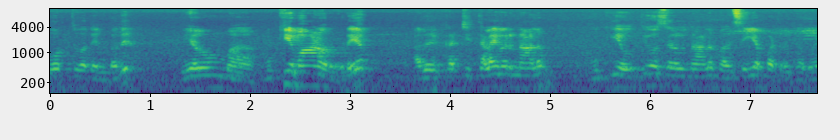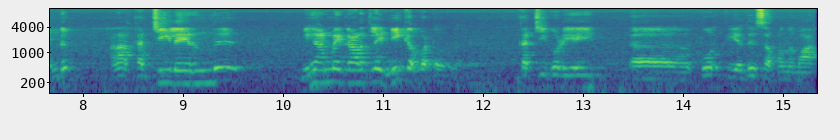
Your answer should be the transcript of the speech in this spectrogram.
போர்த்துவது என்பது மிகவும் முக்கியமான ஒரு விடயம். அது கட்சி தலைவரினாலும் முக்கிய உத்தியோகஸ்தர்களினாலும் அது செய்யப்பட்டிருக்க வேண்டும். ஆனால் கட்சியிலிருந்து மிக அண்மை காலத்திலே நீக்கப்பட்டவர்கள். கட்சி கொடியை போர்த்தியது சம்பந்தமாக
